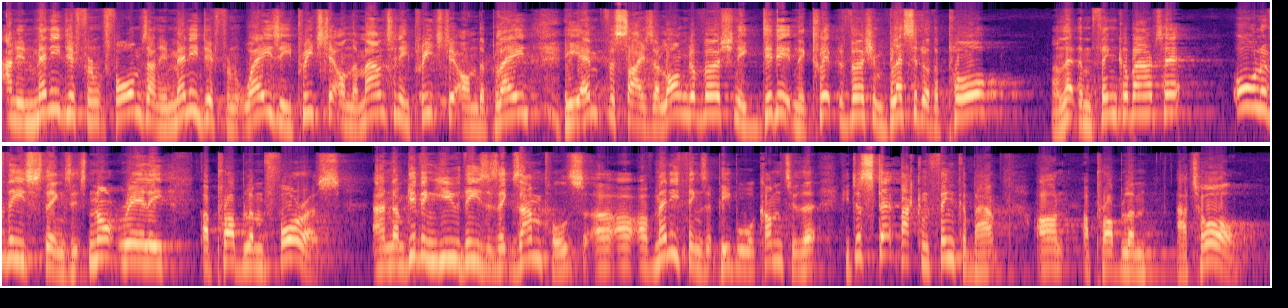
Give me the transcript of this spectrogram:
and in many different forms and in many different ways. He preached it on the mountain, he preached it on the plain, he emphasized a longer version, he did it in a clipped version, blessed are the poor, and let them think about it. All of these things, it's not really a problem for us. And I'm giving you these as examples uh, of many things that people will come to that if you just step back and think about aren't a problem at all.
